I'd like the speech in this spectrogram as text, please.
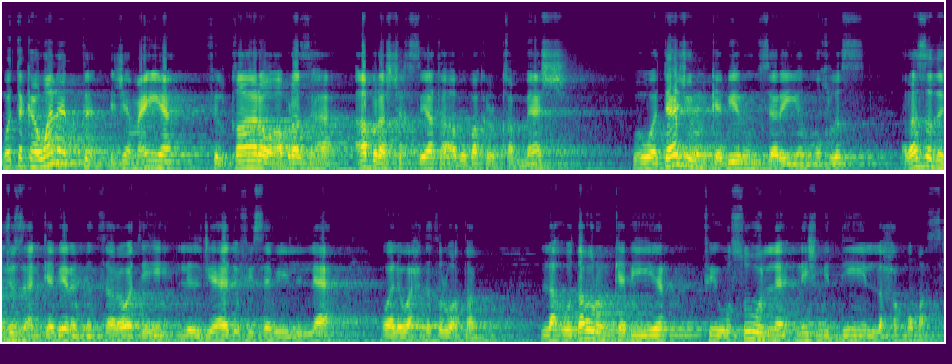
وتكونت جمعية في القاهرة وأبرزها أبرز شخصياتها أبو بكر القماش وهو تاجر كبير ثري مخلص رصد جزءا كبيرا من ثروته للجهاد في سبيل الله ولوحدة الوطن. له دور كبير في وصول نجم الدين لحكم مصر.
